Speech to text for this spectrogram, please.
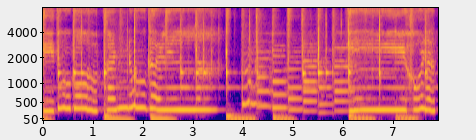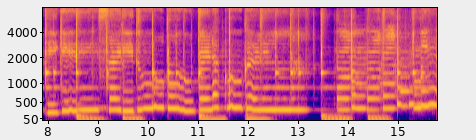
ಸರಿದುಗೋ ಕಣ್ಣುಗಳಿಲ್ಲ. ಈ ಹೊಳಪಿಗೆ ಸರಿದೂಗೋ ಬೆಳಕುಗಳಿಲ್ಲ. ನಿನ್ನ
